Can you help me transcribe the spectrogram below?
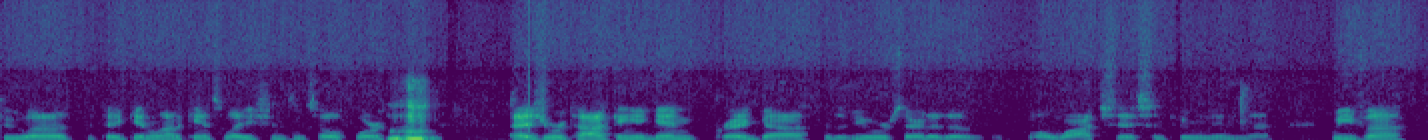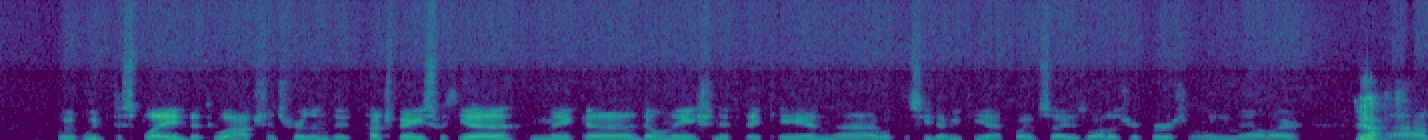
to uh, to take in a lot of cancellations and so forth. hmm As you were talking again, Greg, uh, for the viewers there that uh, will watch this and tune in, uh, we've uh, we, we've displayed the two options for them to touch base with you, make a donation if they can uh, with the CWTF website as well as your personal email there. Yeah. Uh,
